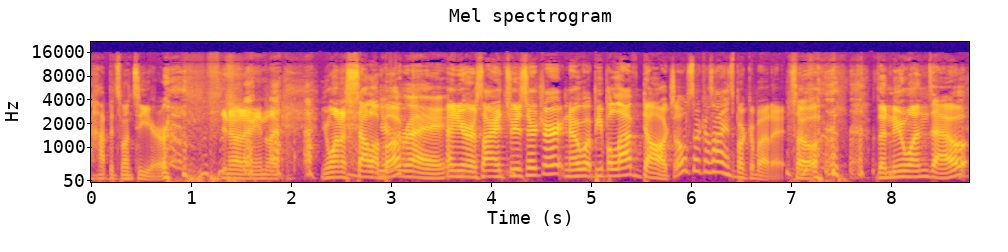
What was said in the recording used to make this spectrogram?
Happens once a year. you know what I mean? Like, you want to sell a book, right. And you're a science researcher. Know what people love? Dogs. Oh, it's like a science book about it. So, the new one's out.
